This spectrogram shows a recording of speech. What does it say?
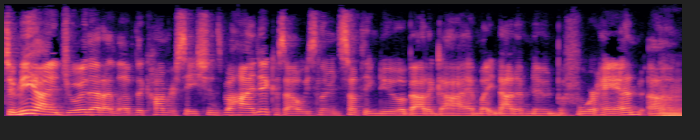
to me, I enjoy that. I love the conversations behind it because I always learn something new about a guy I might not have known beforehand. Um, mm-hmm.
